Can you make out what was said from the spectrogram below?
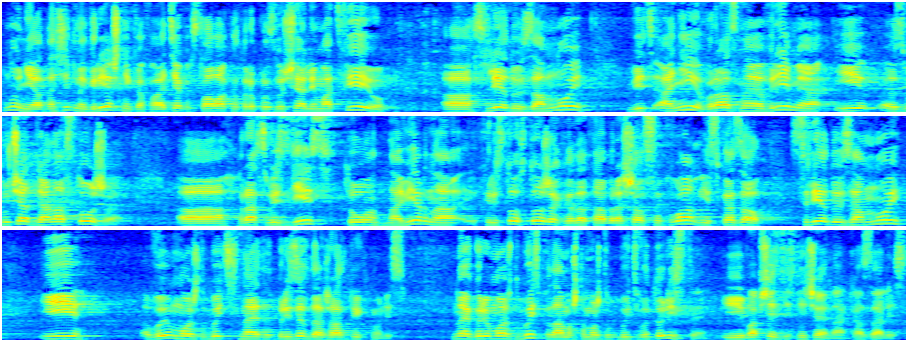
ну не относительно грешников, а те слова, которые прозвучали Матфею, «следуй за мной», ведь они в разное время и звучат для нас тоже – раз вы здесь, то, наверное, Христос тоже когда-то обращался к вам и сказал, следуй за мной, и вы, может быть, на этот призыв даже откликнулись. Но я говорю, может быть, потому что, может быть, вы туристы и вообще здесь нечаянно оказались.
